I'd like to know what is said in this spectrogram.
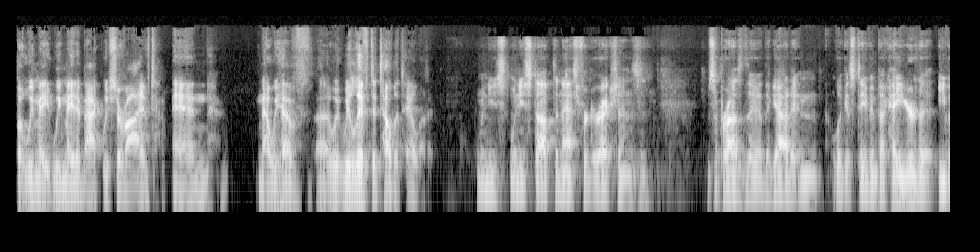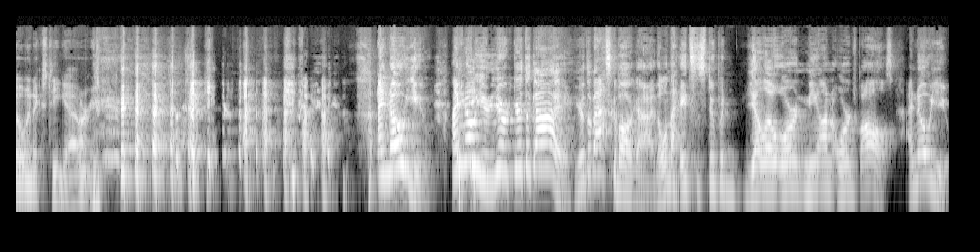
but we made we made it back. We survived, and now we have uh, we, we live to tell the tale of it. When you when you stopped and asked for directions, I'm surprised the the guy didn't look at Steven like, "Hey, you're the Evo NXT guy, aren't you?" I know you. I know you. You're you're the guy. You're the basketball guy, the one that hates the stupid yellow or neon orange balls. I know you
